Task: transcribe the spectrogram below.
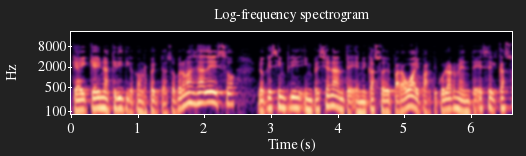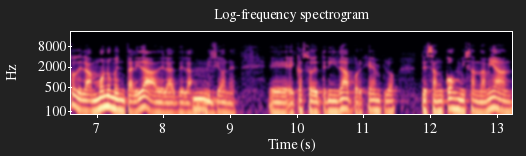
que hay, que hay una crítica con respecto a eso. Pero más allá de eso, lo que es impresionante, en el caso de Paraguay particularmente, es el caso de la monumentalidad de, la, de las Mm. misiones. Eh, el caso de Trinidad, por ejemplo, de San Cosme y San Damián,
